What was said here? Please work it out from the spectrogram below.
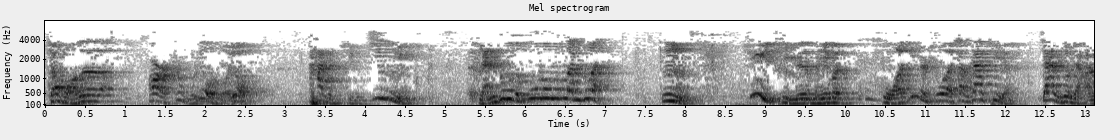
小伙子二十五六左右，看着挺精明，眼珠子咕噜噜乱转。嗯，具体的没问，伙计们说上家去，家里就俩人，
